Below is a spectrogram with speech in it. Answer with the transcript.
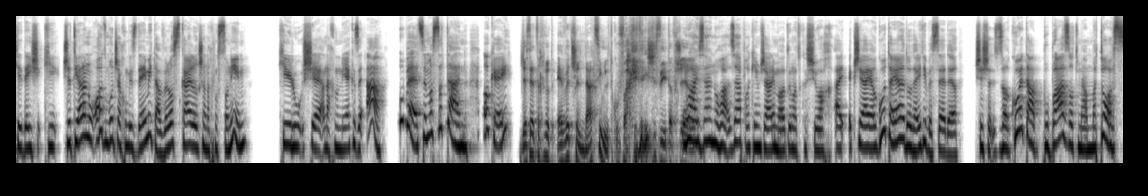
כדי ש... כי שתהיה לנו עוד דמות שאנחנו מזדהים איתה, ולא סקיילר שאנחנו שונאים, כאילו שאנחנו נהיה כזה, אה, הוא בעצם השטן, אוקיי. ג'סי היה צריך להיות עבד של נאצים לתקופה כדי שזה יתאפשר. וואי, זה היה נורא, זה הפרקים שהיה לי מאוד מאוד קשוח. כשהרגו את הילד עוד הייתי בסדר. כשזרקו את הבובה הזאת מהמטוס,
